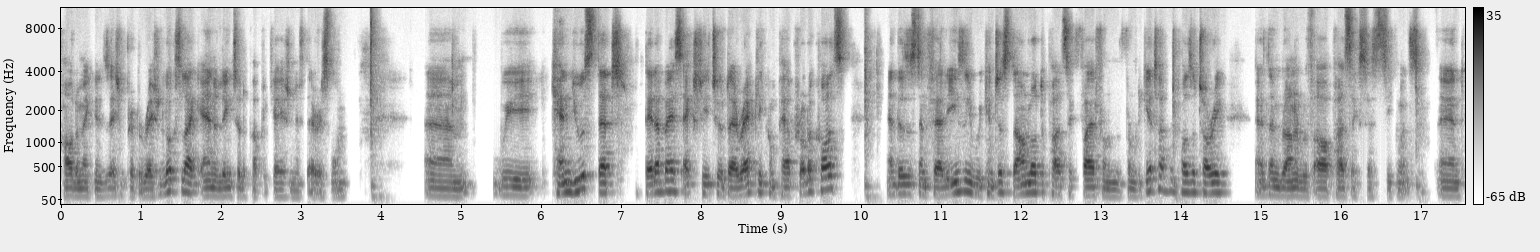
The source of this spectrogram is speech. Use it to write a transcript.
how the magnetization preparation looks like, and a link to the publication if there is one. Um, we can use that database actually to directly compare protocols. And this is then fairly easy. We can just download the Pulseq file from, from the GitHub repository and then run it with our Pulseq sequence. And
